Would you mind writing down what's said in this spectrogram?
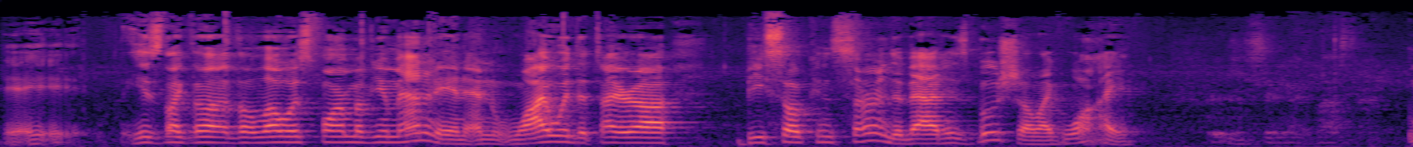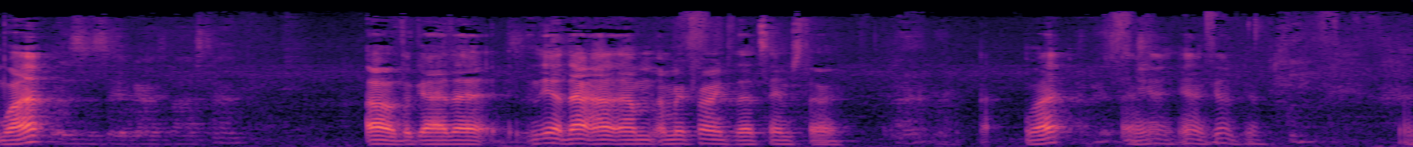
he, he's like the, the lowest form of humanity. And, and why would the Torah be so concerned about his busha? Like, why? What? Oh, the guy that yeah, that I'm, I'm referring to that same story. What? Oh, yeah, yeah, good, good. Yeah.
